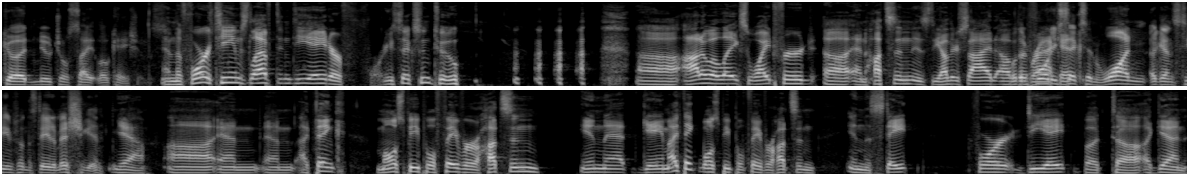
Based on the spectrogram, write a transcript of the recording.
good neutral site locations. And the four teams left in D8 are 46 and 2. uh, Ottawa Lakes, Whiteford, uh, and Hudson is the other side of well, the they're bracket. 46 and 1 against teams from the state of Michigan. Yeah. Uh, and and I think most people favor Hudson in that game. I think most people favor Hudson in the state for D8. But uh, again,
